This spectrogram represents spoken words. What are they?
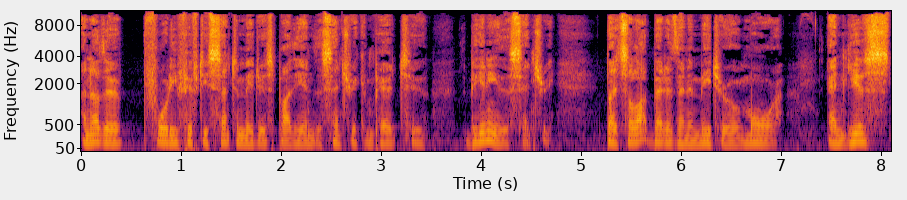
another 40, 50 centimeters by the end of the century compared to the beginning of the century but it's a lot better than a meter or more and gives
